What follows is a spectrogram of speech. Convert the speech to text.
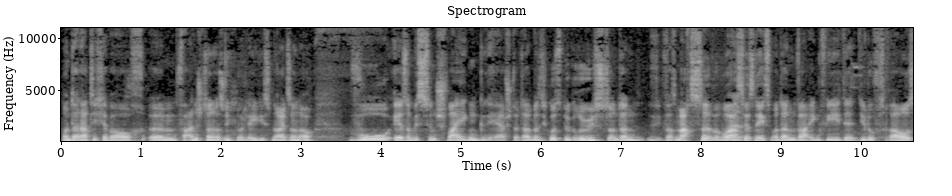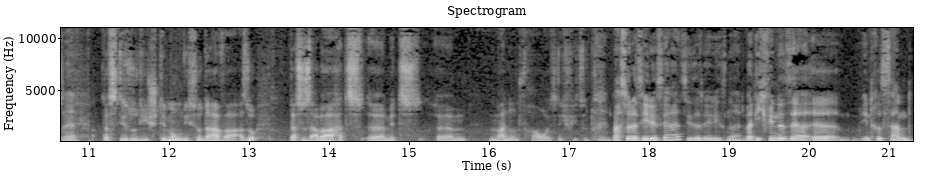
Und dann hatte ich aber auch ähm, Veranstaltungen, also nicht nur Ladies Night, sondern auch, wo eher so ein bisschen Schweigen geherrscht hat. Da hat man sich kurz begrüßt und dann, was machst du, wo warst du jetzt nächstes? Und dann war irgendwie der, die Luft raus, Ja. dass die so die Stimmung nicht so da war. Also das ist aber, hat äh, mit ähm, Mann und Frau jetzt nicht viel zu tun. Machst du das jedes Jahr jetzt, diese Ladies Night? Weil ich finde es ja äh, interessant,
